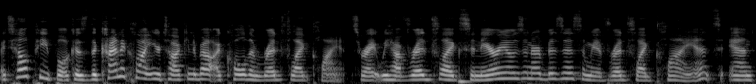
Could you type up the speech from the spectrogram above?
I tell people because the kind of client you're talking about, I call them red flag clients, right? We have red flag scenarios in our business and we have red flag clients. And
